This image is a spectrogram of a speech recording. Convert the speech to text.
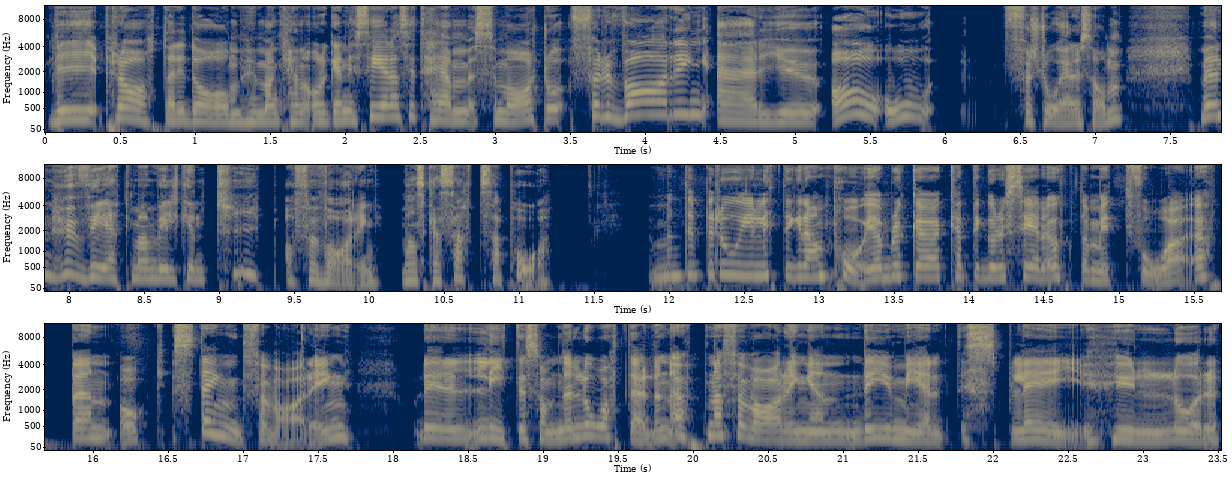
Vi pratar idag om hur man kan organisera sitt hem smart och förvaring är ju A och O förstår jag det som. Men hur vet man vilken typ av förvaring man ska satsa på? Men det beror ju lite grann på. Jag brukar kategorisera upp dem i två, öppen och stängd förvaring. Det är lite som det låter. Den öppna förvaringen, det är ju mer display, hyllor.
